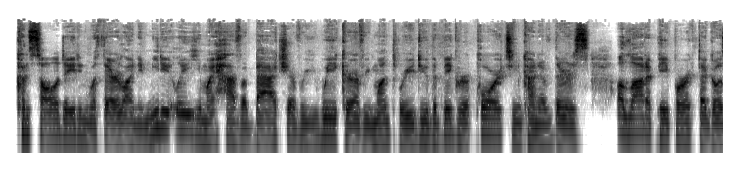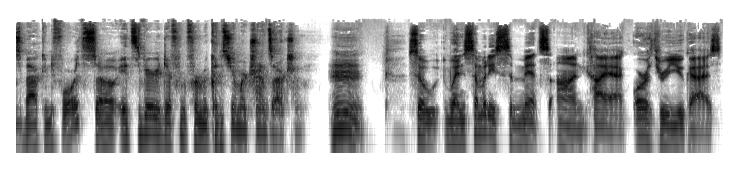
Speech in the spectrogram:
consolidating with the airline immediately. You might have a batch every week or every month where you do the big reports and kind of there's a lot of paperwork that goes back and forth. So it's very different from a consumer transaction. Hmm. So when somebody submits on Kayak or through you guys,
